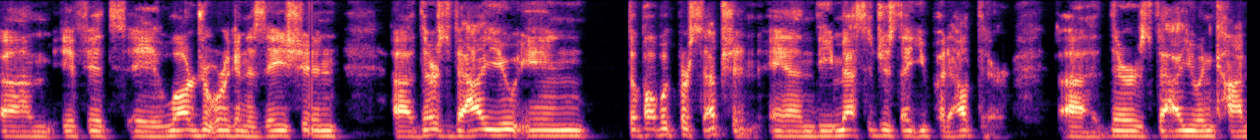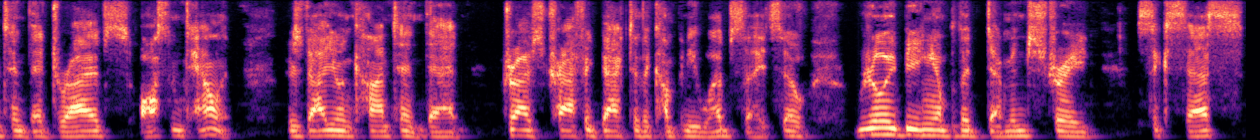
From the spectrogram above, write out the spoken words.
Um, if it's a larger organization, uh, there's value in the public perception and the messages that you put out there. Uh, there's value in content that drives awesome talent. There's value in content that drives traffic back to the company website. So, really being able to demonstrate success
